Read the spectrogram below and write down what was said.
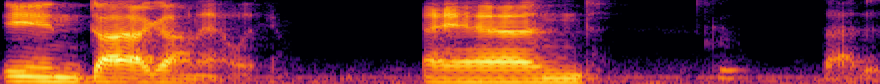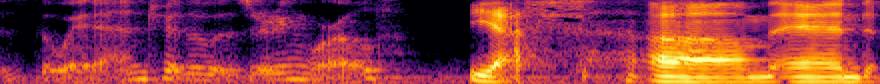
in Diagon Alley, and Because that is the way to enter the Wizarding World. Yes. Um, and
